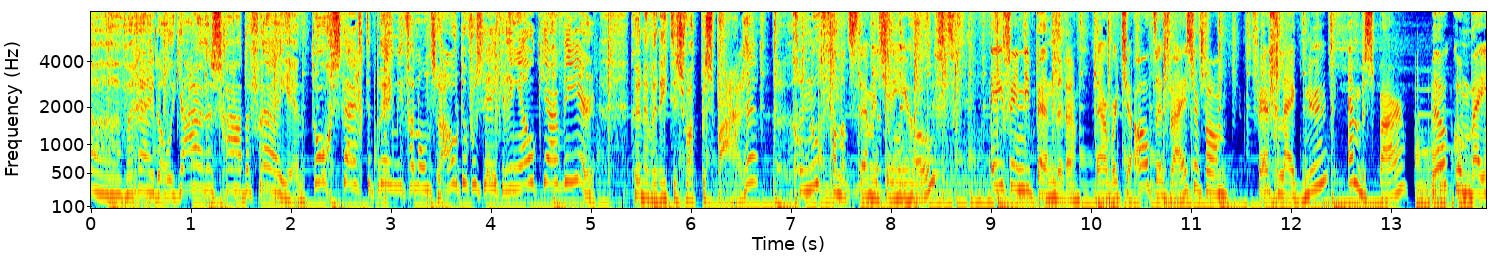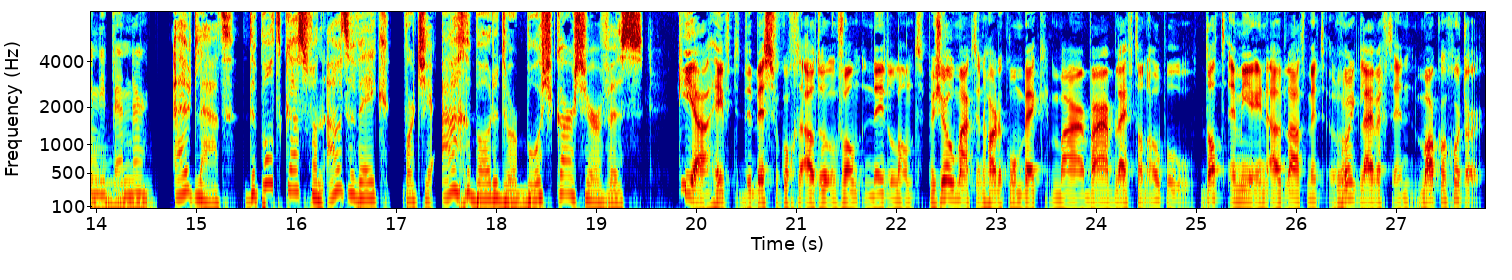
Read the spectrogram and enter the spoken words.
Ah, we rijden al jaren schadevrij en toch stijgt de premie van onze autoverzekering elk jaar weer. Kunnen we niet eens wat besparen? Genoeg van dat stemmetje in je hoofd? Even Independeren. Daar word je altijd wijzer van. Vergelijk nu en bespaar. Welkom bij Independer. Uitlaat, de podcast van Autoweek, wordt je aangeboden door Bosch Car Service. Kia heeft de best verkochte auto van Nederland. Peugeot maakt een harde comeback, maar waar blijft dan Opel? Dat en meer in de uitlaat met Roy Glijwegt en Marco Gorter.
